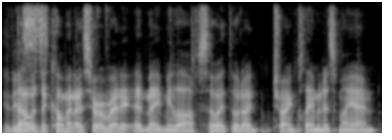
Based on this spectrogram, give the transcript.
It That is- was a comment I saw on Reddit. It made me laugh, so I thought I'd try and claim it as my own.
